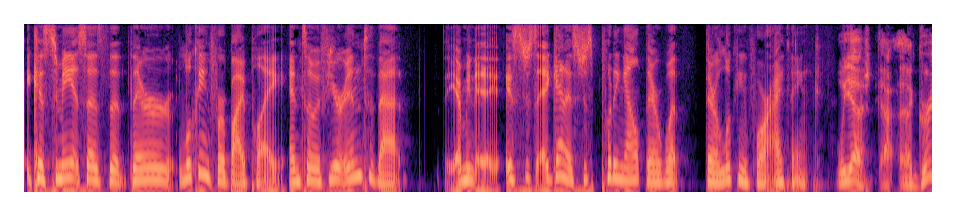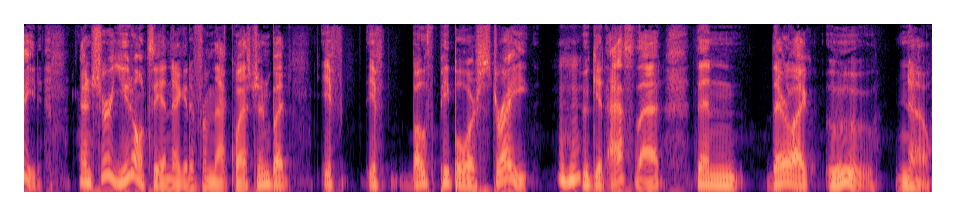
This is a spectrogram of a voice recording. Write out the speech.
Because to me, it says that they're looking for bi play. And so if you're into that, I mean, it's just, again, it's just putting out there what they're looking for, I think. Well, yeah, agreed. And sure, you don't see a negative from that question, but if if both people are straight who get asked that, then they're like, "Ooh, no."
